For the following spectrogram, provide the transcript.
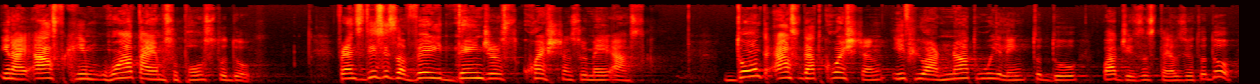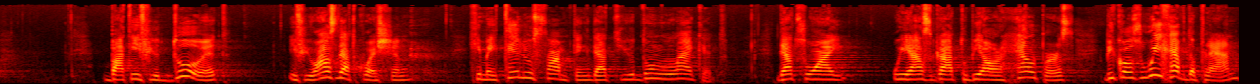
and I ask him what I am supposed to do. Friends, this is a very dangerous question you may ask. Don't ask that question if you are not willing to do what Jesus tells you to do. But if you do it, if you ask that question, he may tell you something that you don't like it. That's why we ask God to be our helpers because we have the plan,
